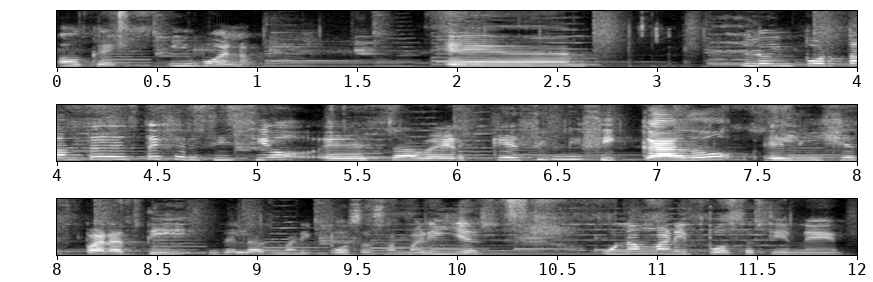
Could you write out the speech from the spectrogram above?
Ok, y bueno, em, lo importante de este ejercicio es saber qué significado eliges para ti de las mariposas amarillas. Una mariposa tiene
